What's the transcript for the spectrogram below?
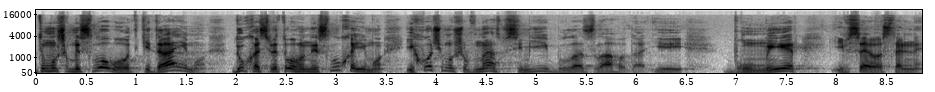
Тому що ми Слово откидаємо, Духа Святого не слухаємо і хочемо, щоб в нас в сім'ї була злагода, і був мир, і все остальне.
